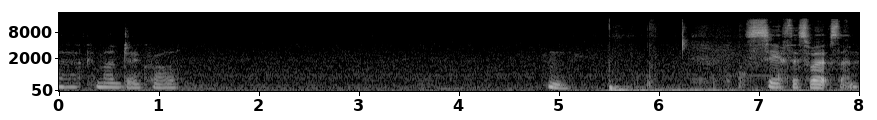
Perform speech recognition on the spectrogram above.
Uh, commando crawl. Hmm. See if this works then.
